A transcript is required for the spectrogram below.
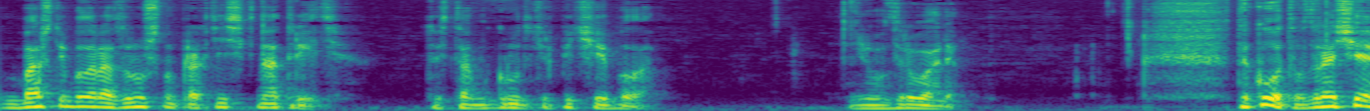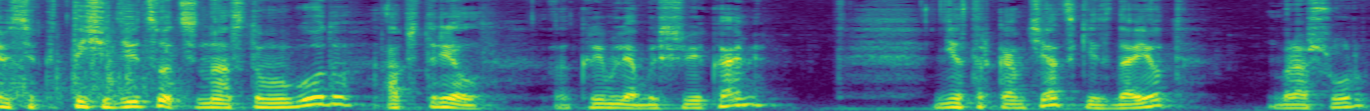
башня была разрушена практически на треть. То есть там груда кирпичей была. Его взрывали. Так вот, возвращаемся к 1917 году. Обстрел Кремля большевиками. Нестор Камчатский издает брошюру,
